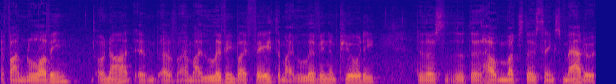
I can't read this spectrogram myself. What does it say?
if I'm loving, or not? Am, am, I living by faith? Am I living in purity? Do those, the, the, how much those things matter?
